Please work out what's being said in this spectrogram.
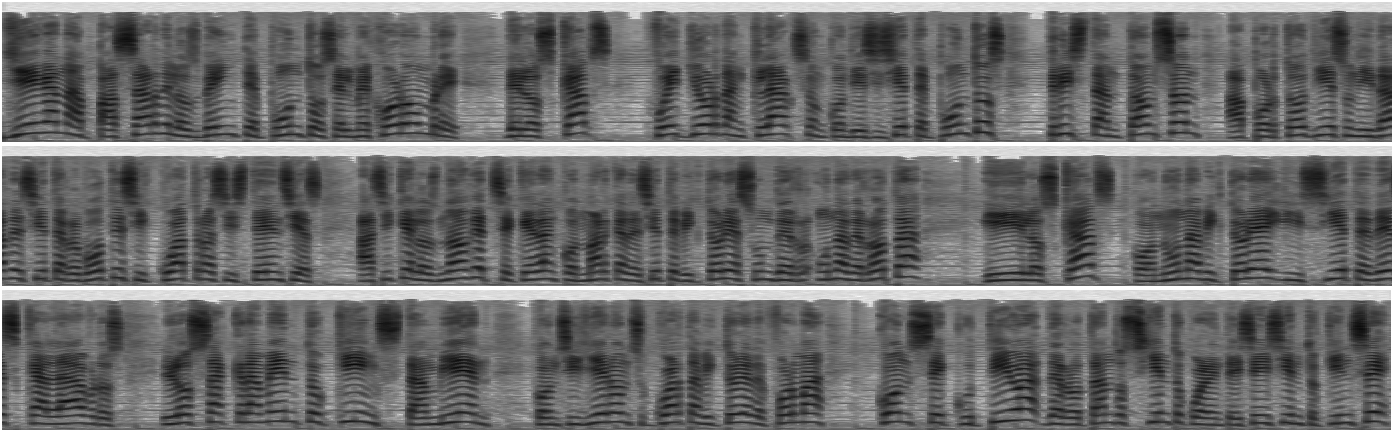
llegan a pasar de los 20 puntos. El mejor hombre de los Caps fue Jordan Clarkson con 17 puntos. Tristan Thompson aportó 10 unidades, 7 rebotes y 4 asistencias. Así que los Nuggets se quedan con marca de 7 victorias, una derrota. Y los Cavs con una victoria y 7 descalabros. Los Sacramento Kings también consiguieron su cuarta victoria de forma consecutiva, derrotando 146-115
